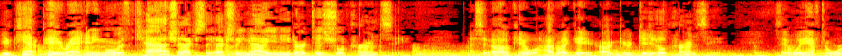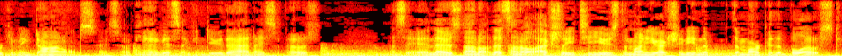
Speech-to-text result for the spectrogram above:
you can't pay rent anymore with cash, actually. Actually, now you need our digital currency. I say, oh, okay, well, how do I get your, uh, your digital currency? Say, well, you have to work at McDonald's. I say, okay, I guess I can do that, I suppose. I say, and that's not all, that's not all. Actually, to use the money, you actually need the, the mark of the belost.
